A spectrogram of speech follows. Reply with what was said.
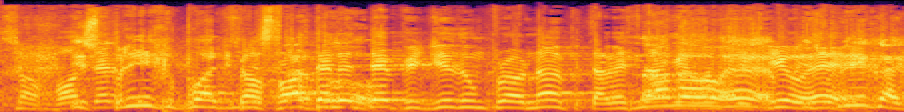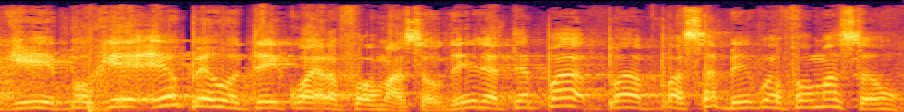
Só falta Explique pro ele, só falta ele administrador. ter pedido um Pronamp também. Não, ele não, é, pediu, é? explica aqui, porque eu perguntei qual era a formação dele, até para saber qual é a formação.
